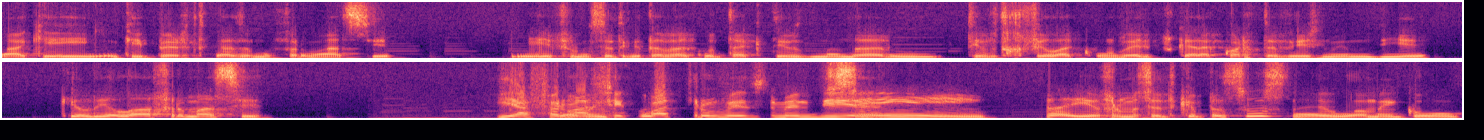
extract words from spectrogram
Há aqui, aqui perto de casa uma farmácia e a farmacêutica estava a contar que teve de mandar, teve de refilar com o velho porque era a quarta vez no mesmo dia que ele ia lá à farmácia. E à farmácia Homem- quatro vezes no mesmo dia? Sim, pá, e a farmacêutica passou-se, né? o homem com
